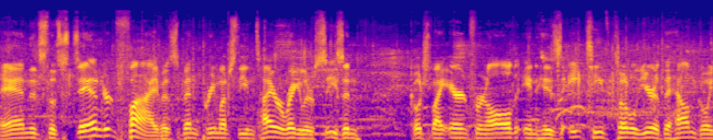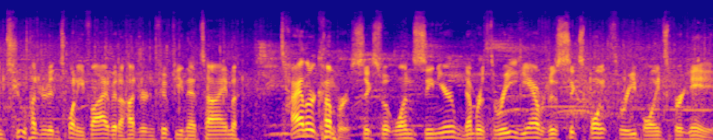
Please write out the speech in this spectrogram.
And it's the standard five. It's been pretty much the entire regular season. Coached by Aaron Fernald in his 18th total year at the helm, going 225 at 150 in that time. Tyler Cumber, six foot one senior, number three. He averages 6.3 points per game.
